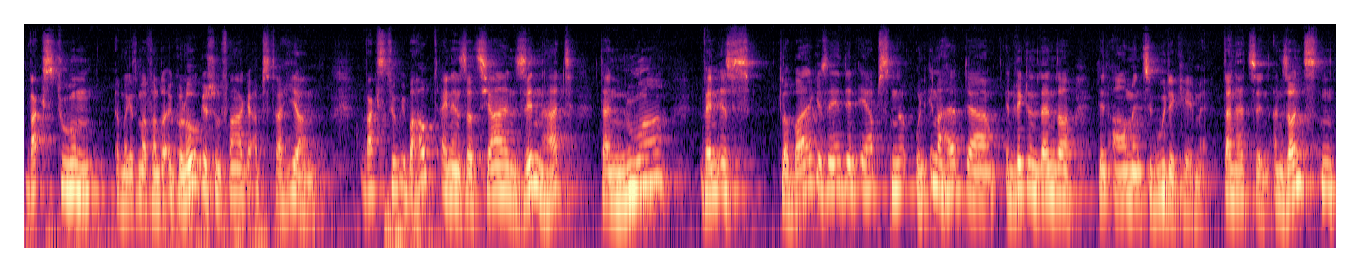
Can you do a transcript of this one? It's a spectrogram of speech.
Wachstum, wenn wir jetzt mal von der ökologischen Frage abstrahieren, Wachstum überhaupt einen sozialen Sinn hat, dann nur, wenn es global gesehen den Ärmsten und innerhalb der entwickelten Länder den Armen zugute käme. Dann hat es Sinn. Ansonsten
